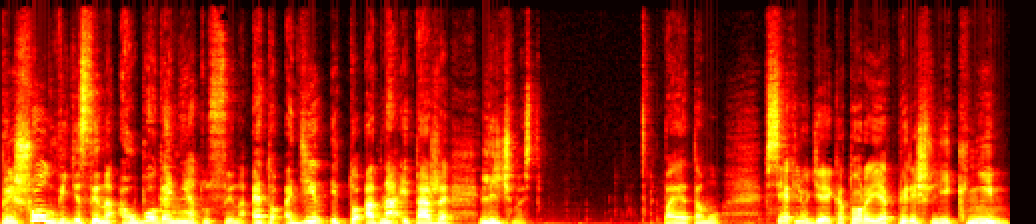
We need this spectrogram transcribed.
пришел в виде Сына, а у Бога нету Сына. Это один и то, одна и та же личность. Поэтому всех людей, которые перешли к ним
